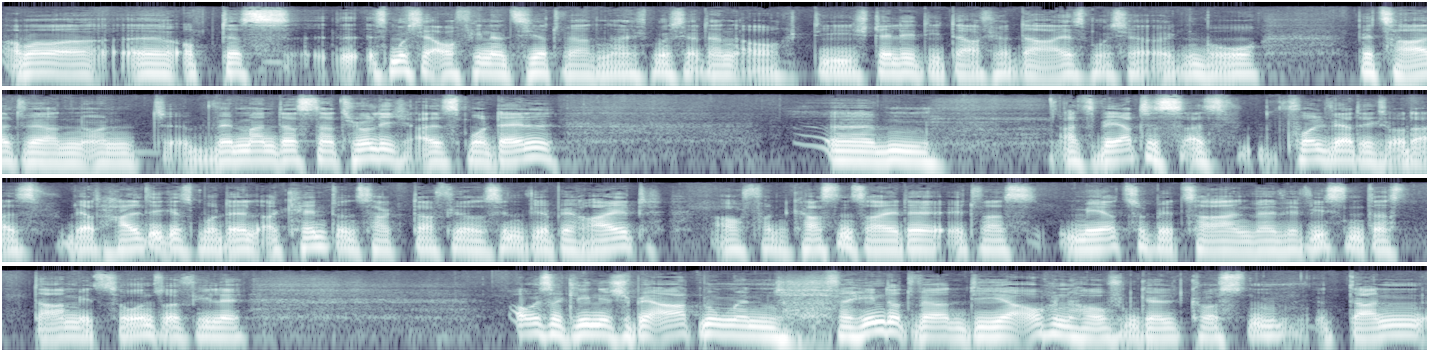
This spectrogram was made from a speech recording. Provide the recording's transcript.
Aber ob das, es muss ja auch finanziert werden. Ne? Es muss ja dann auch die Stelle, die dafür da ist, muss ja irgendwo bezahlt werden. Und wenn man das natürlich als Modell ähm, als wertes, als vollwertiges oder als werthaltiges Modell erkennt und sagt, dafür sind wir bereit, auch von Kassenseite etwas mehr zu bezahlen, weil wir wissen, dass damit so und so viele außerklinische Beatmungen verhindert werden, die ja auch einen Haufen Geld kosten, dann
